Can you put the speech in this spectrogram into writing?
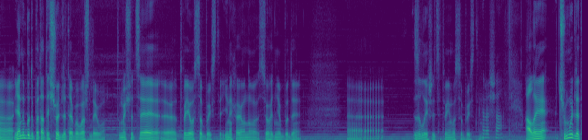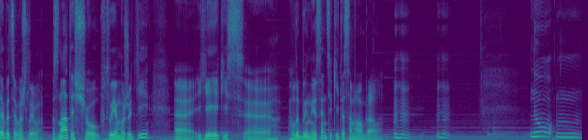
Е, я не буду питати, що для тебе важливо, тому що це е, твоє особисте, і нехай воно сьогодні буде е, залишиться твоїм особистим. Хорошо. Але чому для тебе це важливо? Знати, що в твоєму житті е, є якийсь е, глибинний сенс, який ти сама обрала. Мгм. Мгм. Ну, м,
